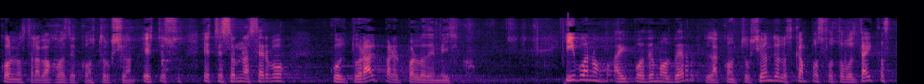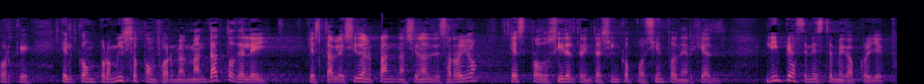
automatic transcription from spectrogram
con los trabajos de construcción. Esto es, este es un acervo cultural para el pueblo de México. Y bueno, ahí podemos ver la construcción de los campos fotovoltaicos porque el compromiso conforme al mandato de ley establecido en el Plan Nacional de Desarrollo es producir el 35% de energías limpias en este megaproyecto.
